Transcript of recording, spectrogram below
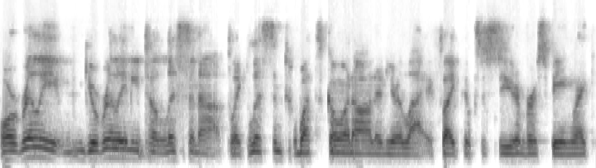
or really, you really need to listen up, like listen to what's going on in your life. Like it's just the universe being like,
